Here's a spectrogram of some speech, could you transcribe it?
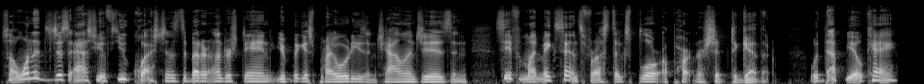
So, I wanted to just ask you a few questions to better understand your biggest priorities and challenges and see if it might make sense for us to explore a partnership together. Would that be okay?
